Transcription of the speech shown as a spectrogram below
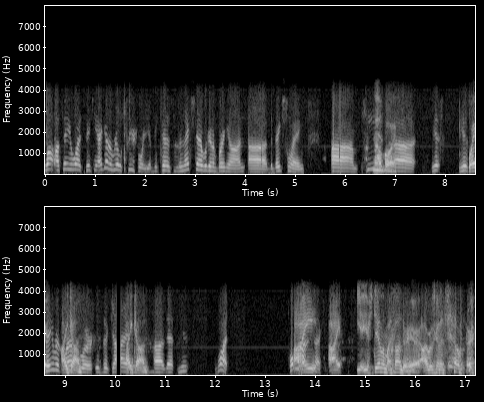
well, I'll tell you what, Vickie, I got a real treat for you because the next guy we're going to bring on, uh, the Big Swing, um, he Oh, boy. Uh, his his Wait, favorite Icon. wrestler is a guy Icon. uh, that he, what? Hold on a I second. I you- you're stealing my thunder here. I was gonna tell her.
